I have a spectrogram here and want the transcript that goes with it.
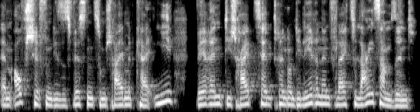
ähm, aufschiffen, dieses Wissen zum Schreiben mit KI, während die Schreibzentren und die Lehrenden vielleicht zu langsam sind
